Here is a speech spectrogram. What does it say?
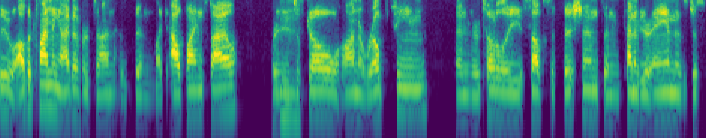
too. All the climbing I've ever done has been like alpine style, where you Mhm. just go on a rope team and you're totally self sufficient, and kind of your aim is just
